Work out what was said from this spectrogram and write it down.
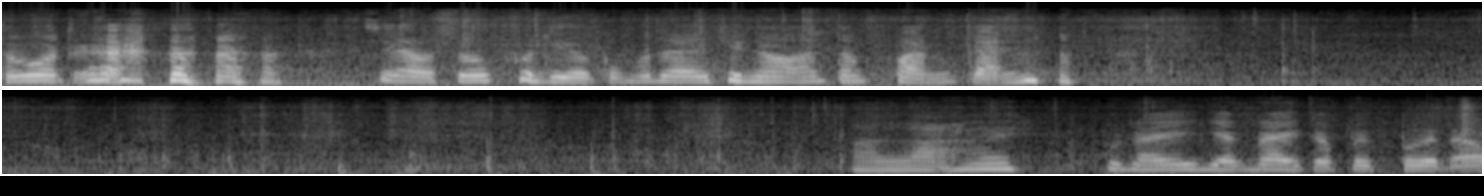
โทษค่ะเจ้าโซ่คนเดียวกับผู้ใดพี่น้องต้องปั่นกันอันละเฮ้ยผู้ใดอยากได้ก็ไปเปิดเอา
